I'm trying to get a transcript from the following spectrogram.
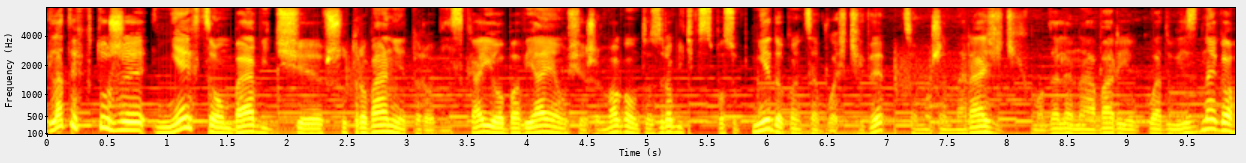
Dla tych, którzy nie chcą bawić się w szutrowanie torowiska i obawiają się, że mogą to zrobić w sposób nie do końca właściwy, co może narazić ich modele na awarię układu jezdnego,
